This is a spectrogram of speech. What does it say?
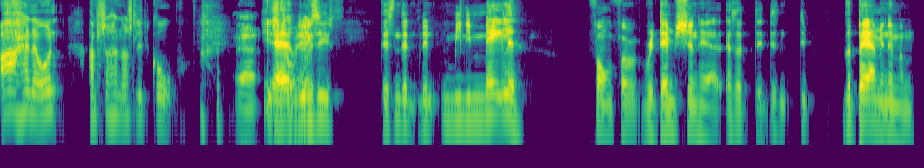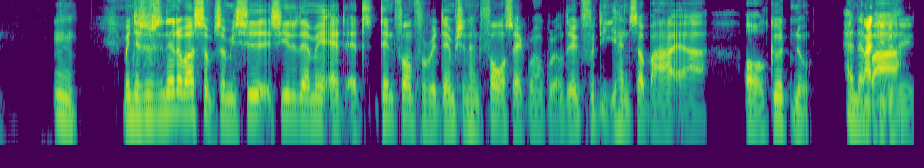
ah, han er ond, Jamen, så er han også lidt god. Ja. Ja, lige præcis. Det er sådan den, den minimale form for redemption her. Altså, det, det, det, the bare minimum. Men jeg synes netop også, som, som I siger, siger det der med, at, at den form for redemption, han får, Zack Rockwell, det er jo ikke fordi, han så bare er all good nu. Han er Nej, bare,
